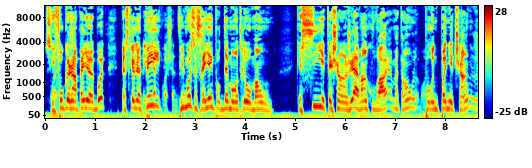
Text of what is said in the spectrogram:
S'il Ouais. faut que j'en paye un bout. Parce que le quatre pire, puis moi, ce serait rien que pour démontrer au monde que s'il est échangé à Vancouver, mettons, là, pour une poignée de change,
